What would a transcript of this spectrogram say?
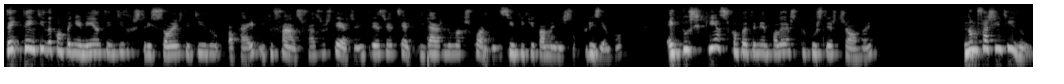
tem, tem, tido acompanhamento, tem tido restrições, tem tido, ok, e tu fazes, fazes os testes, interesses, etc, e dás-lhe uma resposta de científico-humanístico, por exemplo, em que tu esqueces completamente qual é este percurso deste jovem, não me faz sentido.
